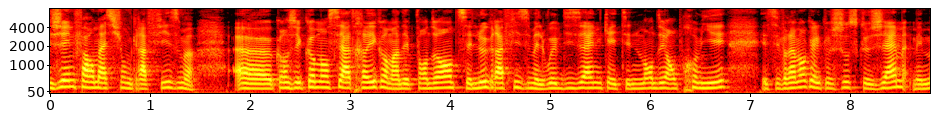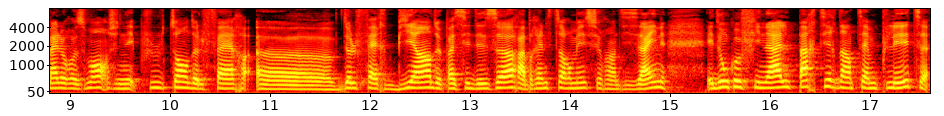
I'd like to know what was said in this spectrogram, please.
J'ai une formation de graphisme. Euh, quand j'ai commencé à travailler comme indépendante, c'est le graphisme et le web design qui a été demandé en premier. Et c'est vraiment quelque chose que j'aime, mais malheureusement, je n'ai plus le temps de le faire, euh, de le faire bien, de passer des heures à brainstormer sur un design. Et donc au final, partir d'un template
